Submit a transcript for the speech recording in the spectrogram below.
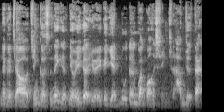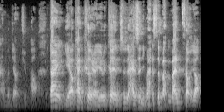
那个叫金阁寺，那个有一个有一个沿路的观光行程，他们就是带他们这样去跑。当然也要看客人，有的客人是还是你们还是慢慢走就好，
